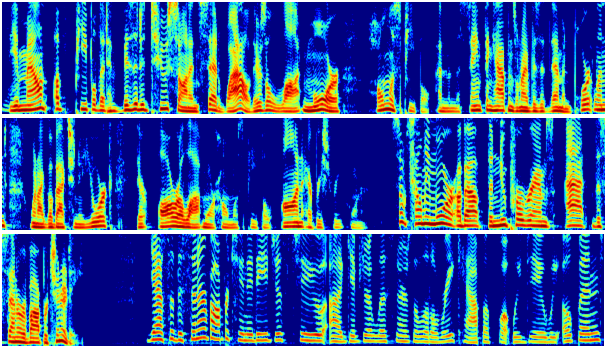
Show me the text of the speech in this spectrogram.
Yeah. The amount of people that have visited Tucson and said, wow, there's a lot more homeless people. And then the same thing happens when I visit them in Portland. When I go back to New York, there are a lot more homeless people on every street corner. So tell me more about the new programs at the Center of Opportunity. Yeah, so the Center of Opportunity, just to uh, give your listeners a little recap of what we do, we opened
